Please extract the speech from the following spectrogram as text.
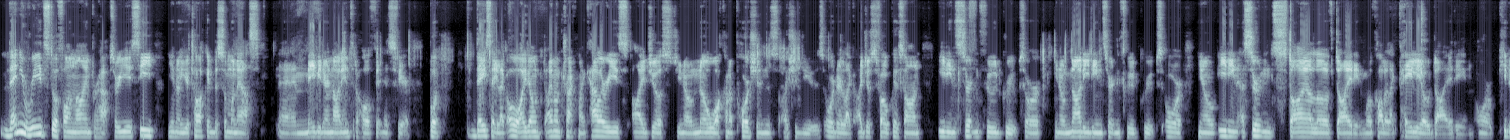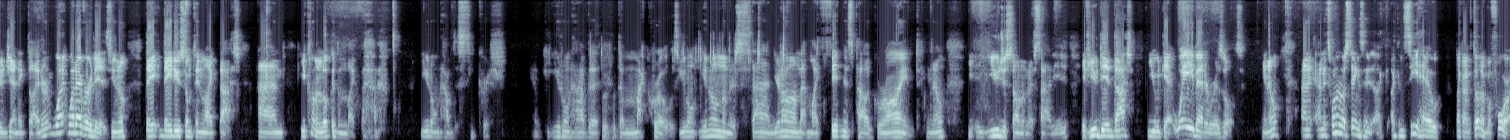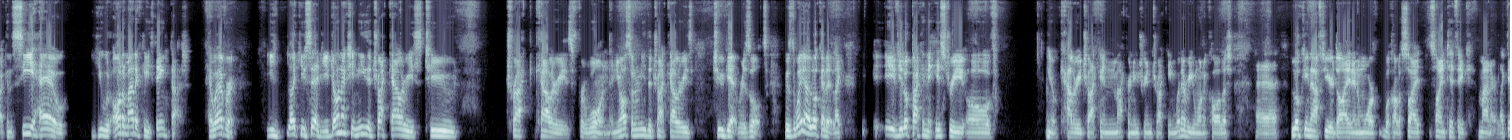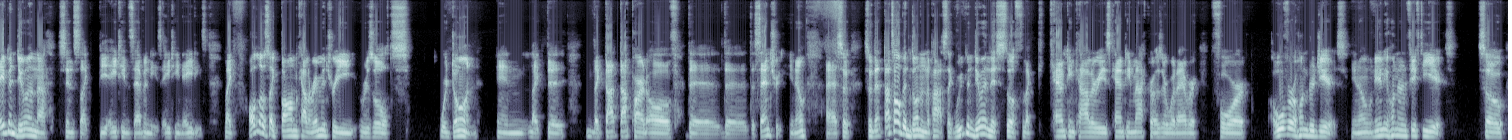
then you read stuff online perhaps or you see, you know, you're talking to someone else and maybe they're not into the whole fitness sphere, but they say like, oh, I don't, I don't track my calories. I just, you know, know what kind of portions I should use. Or they're like, I just focus on eating certain food groups, or you know, not eating certain food groups, or you know, eating a certain style of dieting. We'll call it like paleo dieting or ketogenic diet, or whatever it is. You know, they they do something like that, and you kind of look at them like, ah, you don't have the secret you don't have the mm-hmm. the macros. You don't you don't understand. You're not on that my fitness pal grind you know? You, you just don't understand. You, if you did that you would get way better results you know? And, and it's one of those things I, I can see how like i've done it before. I can see how you would automatically think that. However you, like you said you don't actually need to track calories to track calories for one and you also don't need to track calories to get results. Because the way i look at it like if you look back in the history of you know, calorie tracking, macronutrient tracking, whatever you want to call it, uh, looking after your diet in a more, we'll call it sci- scientific manner. Like they've been doing that since like the 1870s, 1880s. Like all those like bomb calorimetry results were done in like the like that that part of the the the century you know uh, so so that that's all been done in the past like we've been doing this stuff like counting calories counting macros or whatever for over 100 years you know nearly 150 years so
